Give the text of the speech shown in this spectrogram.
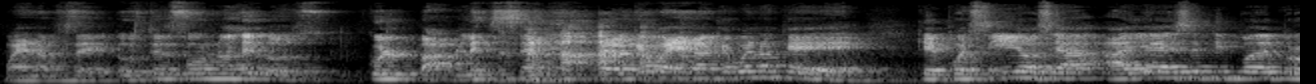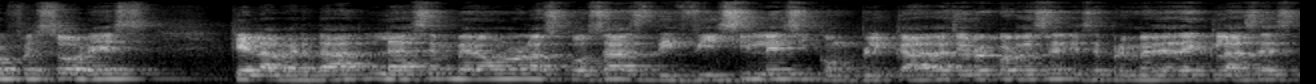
bueno, pues, eh, usted fue uno de los culpables. Pero qué bueno, qué bueno que, que pues sí, o sea, haya ese tipo de profesores que la verdad le hacen ver a uno las cosas difíciles y complicadas. Yo recuerdo ese, ese primer día de clases,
